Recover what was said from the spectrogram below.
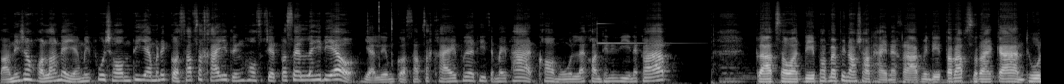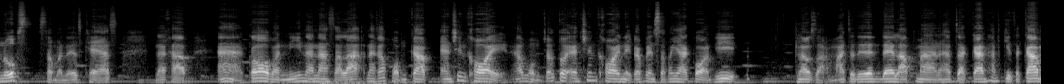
ตอนนี้ช่องของเราเนี่ยยังมีผู้ชมที่ยังไม่ได้กด Subscribe อยู่ถึง 67%เลยทีเดียว อย่าลืมกด Subscribe เพื่อที่จะไม่พลาดข้อมูลและคอนเทนต์ดีๆนะครับ กราบสวัสดีพ่อแม่พี่น้องชาวไทยนะครับยินดีต้อนรับสู่รายการ Two Noobs Summoners Cast นะครับอ่าก็วันนี้นานาสาระนะครับผมกับ Ancient Coin นะครับผมเจ้าตัว Ancient Coin เนี่ยก็เป็นทรัพยากรที่เราสามารถจะได้ได้รับมานะครับจากการทำกิจกรรม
